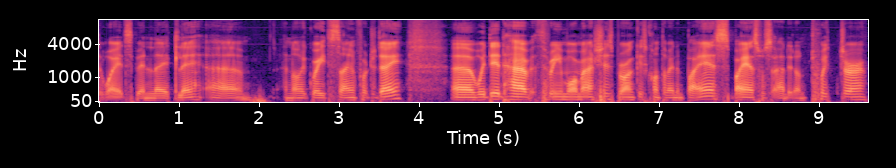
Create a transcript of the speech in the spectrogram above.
the way it's been lately. Um, and not a great sign for today. Uh, we did have three more matches. Kontaveit, and Baez. Baez was added on Twitter.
